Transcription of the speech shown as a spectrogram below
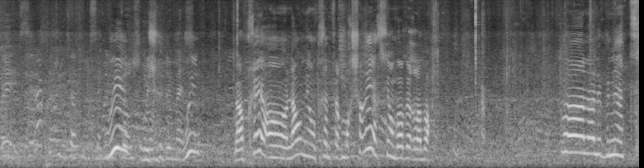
C'est là que tu les as sacs Oui, sur mais je- de Metz. oui. Mais après, on- là, on est en train de faire marche arrière si on va vers là-bas. Voilà les bnettes.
